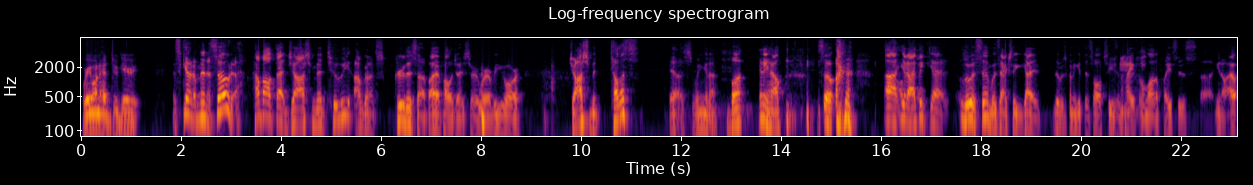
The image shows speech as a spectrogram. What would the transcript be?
Where you want to head to, Gary? Let's go to Minnesota. How about that, Josh Metuli? I'm going to screw this up. I apologize, sir, wherever you are. Josh Metellus? Yeah, swinging a bunt. Anyhow, so, uh, you know, I think uh, Lewis Cine was actually a guy that was going to get this off-season hype in a lot of places. Uh, you know, I,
